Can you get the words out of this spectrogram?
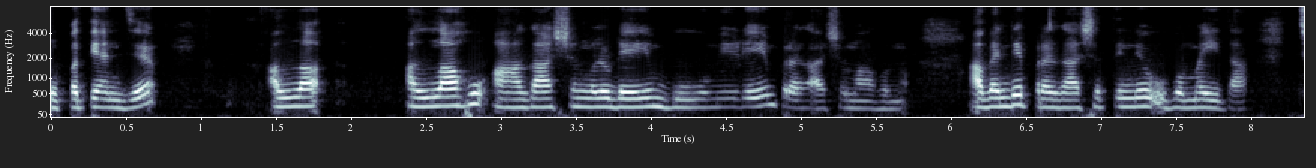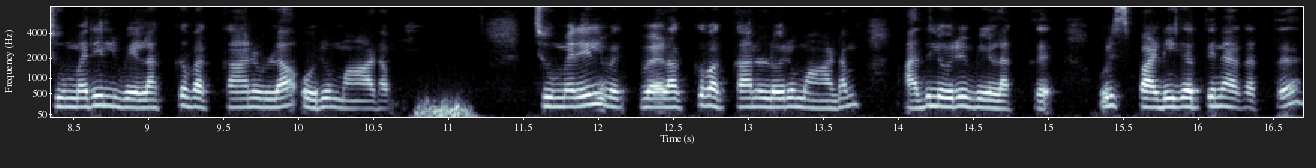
മുപ്പത്തി അഞ്ച് അള്ളാ അള്ളാഹു ആകാശങ്ങളുടെയും ഭൂമിയുടെയും പ്രകാശമാകുന്നു. അവന്റെ പ്രകാശത്തിന്റെ ഉപമ ഇതാ. ചുമരിൽ വിളക്ക് വെക്കാനുള്ള ഒരു മാടം. ചുമരിൽ വിളക്ക് വെക്കാനുള്ള ഒരു മാടം അതിലൊരു വിളക്ക്. ഒരു സ്ഫടികത്തിനകത്ത്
